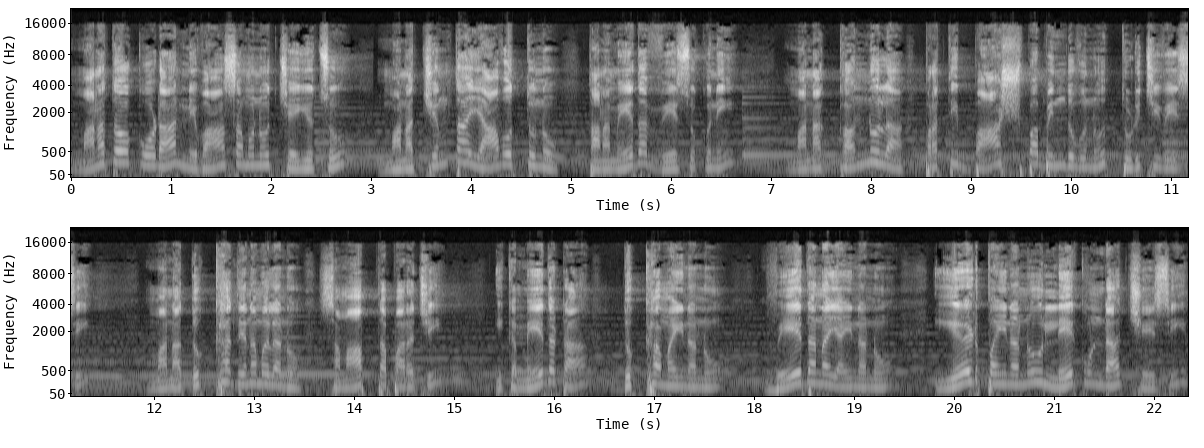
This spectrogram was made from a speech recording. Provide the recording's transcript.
మనతో కూడా నివాసమును చేయుచు మన చింత యావత్తును తన మీద వేసుకుని మన కన్నుల ప్రతి బాష్ప బిందువును తుడిచివేసి మన దుఃఖ దినములను సమాప్తపరచి ఇక మీదట దుఃఖమైనను వేదన అయినను ఏడ్పైనను లేకుండా చేసి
